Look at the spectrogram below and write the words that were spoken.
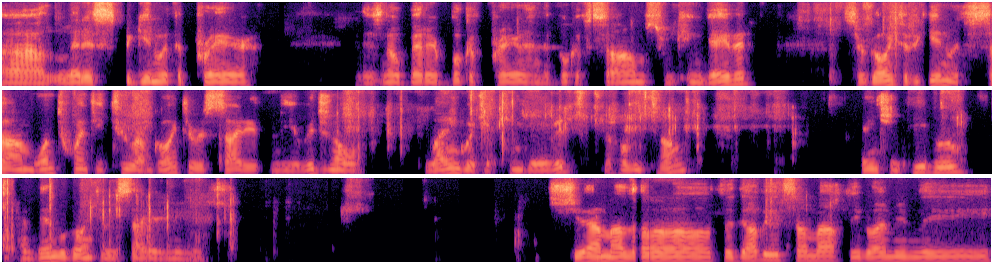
Uh, let us begin with a prayer. There's no better book of prayer than the book of Psalms from King David. So we're going to begin with Psalm 122. I'm going to recite it in the original language of King David, the Holy Tongue, ancient Hebrew, and then we're going to recite it in English. שיר המעלות לדוד שמחתי בו אמרים לי,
